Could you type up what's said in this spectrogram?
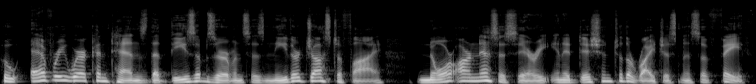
who everywhere contends that these observances neither justify nor are necessary in addition to the righteousness of faith.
